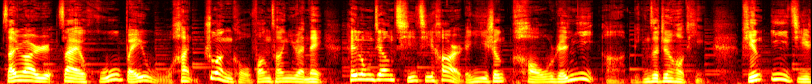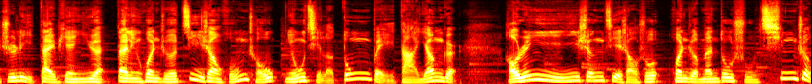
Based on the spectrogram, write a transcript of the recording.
三月二日，在湖北武汉转口方舱医院内，黑龙江齐齐哈尔的医生郝仁义啊，名字真好听，凭一己之力带偏医院，带领患者系上红绸，扭起了东北大秧歌。好仁义医生介绍说，患者们都属轻症，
